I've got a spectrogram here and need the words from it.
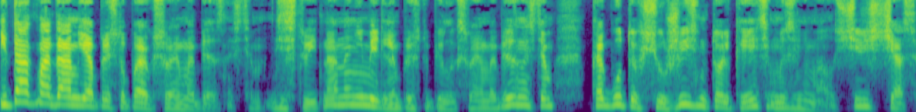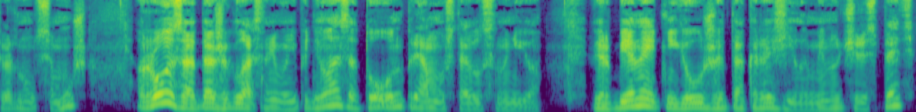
«Итак, мадам, я приступаю к своим обязанностям». Действительно, она немедленно приступила к своим обязанностям, как будто всю жизнь только этим и занималась. Через час вернулся муж. Роза даже глаз на него не подняла, зато он прямо уставился на нее. Вербена от нее уже так и разила. Минут через пять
